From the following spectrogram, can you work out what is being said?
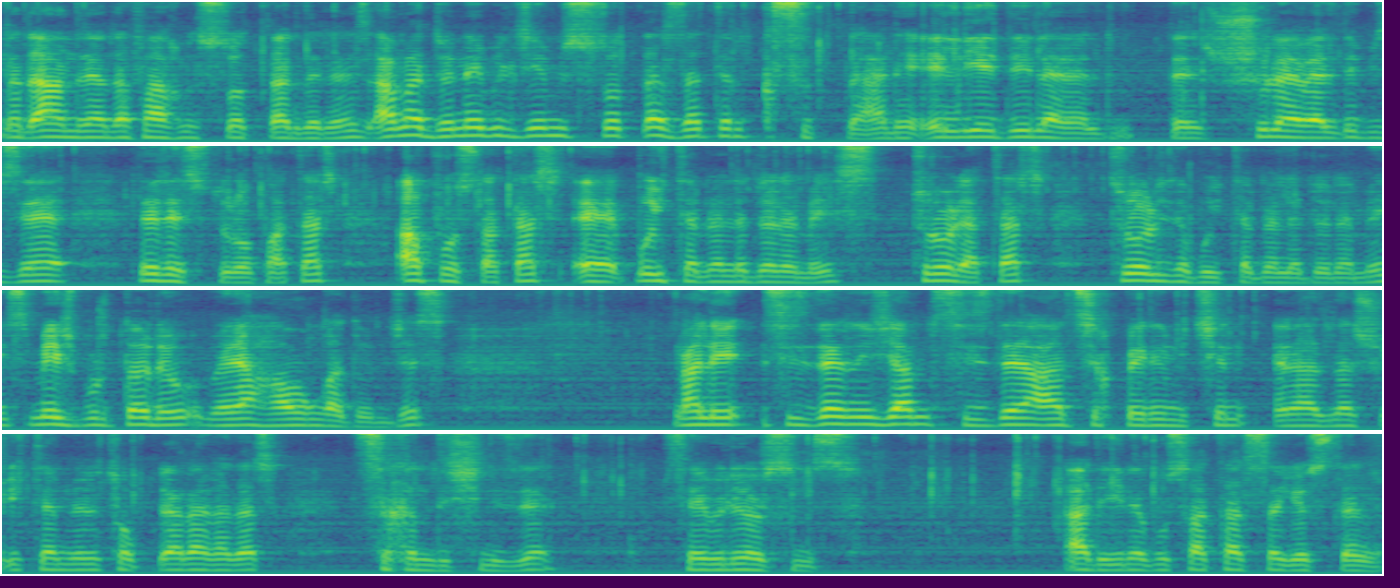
Ya da Andrian'da farklı slotlar deneriz. Ama dönebileceğimiz slotlar zaten kısıtlı. Hani 57 levelde, şu levelde bize neresi drop atar? Apost atar. E, bu itemlerle dönemeyiz. Troll atar. Trollü de bu itemlerle dönemeyiz. Mecbur Daru veya Haunga döneceğiz. Hani sizden ricam sizde azıcık benim için en azından şu itemleri toplayana kadar sıkın dişinizi. Seviliyorsunuz. Hadi yine bu satarsa gösterin.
